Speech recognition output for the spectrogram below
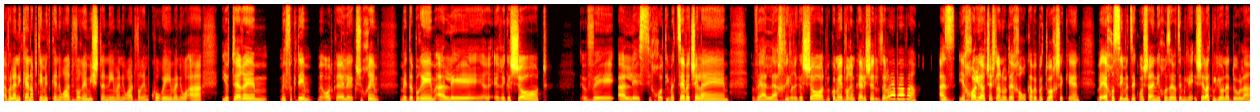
אבל אני כן אופטימית, כי אני רואה דברים משתנים, אני רואה דברים קורים, ואני רואה יותר אה, מפקדים מאוד כאלה קשוחים, מדברים על אה, רגשות ועל אה, שיחות עם הצוות שלהם, ועל להכיל רגשות, וכל מיני דברים כאלה שזה לא היה בעבר. אז יכול להיות שיש לנו דרך ארוכה, ובטוח שכן. ואיך עושים את זה, כמו שאני חוזרת, זה מיל... שאלת מיליון הדולר.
